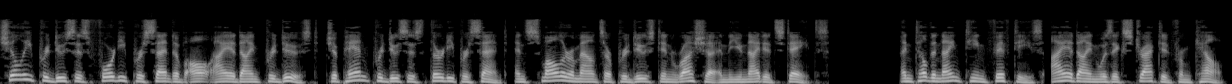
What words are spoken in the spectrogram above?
Chile produces 40% of all iodine produced, Japan produces 30%, and smaller amounts are produced in Russia and the United States. Until the 1950s, iodine was extracted from kelp.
